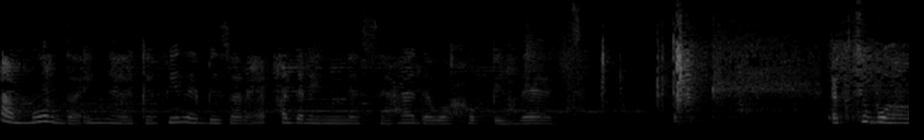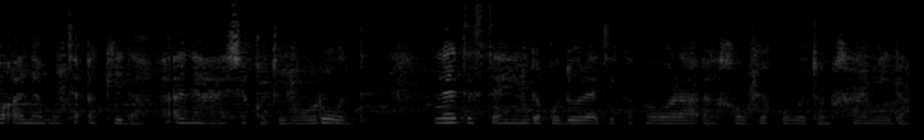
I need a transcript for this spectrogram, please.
نعم وردة. إنها كفيلة بزرع قدر من السعادة وحب الذات. أكتبها وأنا متأكدة فأنا عاشقة الورود. لا تستهين بقدراتك فوراء الخوف قوة خامدة.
